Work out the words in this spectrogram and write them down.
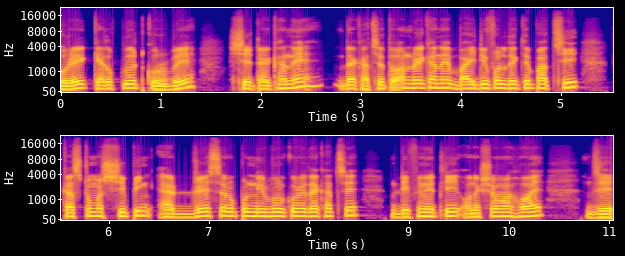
করে ক্যালকুলেট করবে, সেটা এখানে দেখাচ্ছে। তো আমরা এখানে বাই ডিফল্ট দেখতে পাচ্ছি কাস্টমার শিপিং অ্যাড্রেসের উপর নির্ভর করে দেখাচ্ছে। ডেফিনেটলি অনেক সময় হয় যে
